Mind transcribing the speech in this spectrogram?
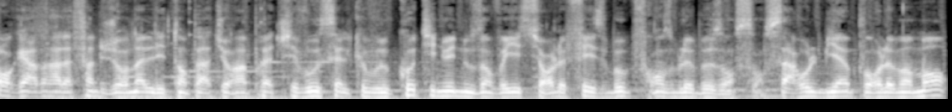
On regardera à la fin du journal les températures près de chez vous, celles que vous continuez de nous envoyer sur le Facebook France Bleu Besançon. Ça roule bien pour le moment,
